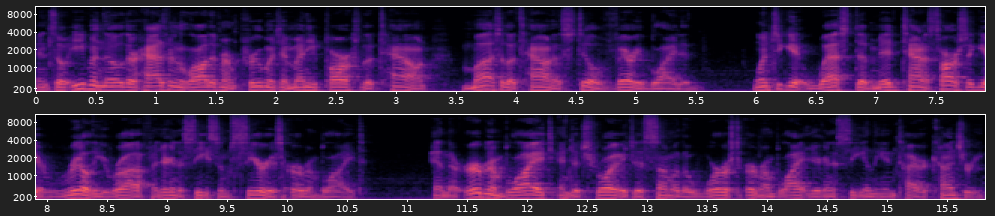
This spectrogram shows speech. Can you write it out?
And so, even though there has been a lot of improvements in many parts of the town, much of the town is still very blighted. Once you get west of Midtown, it starts to get really rough, and you're going to see some serious urban blight. And the urban blight in Detroit is some of the worst urban blight you're going to see in the entire country.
